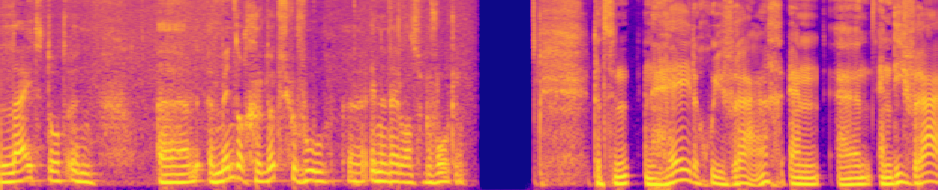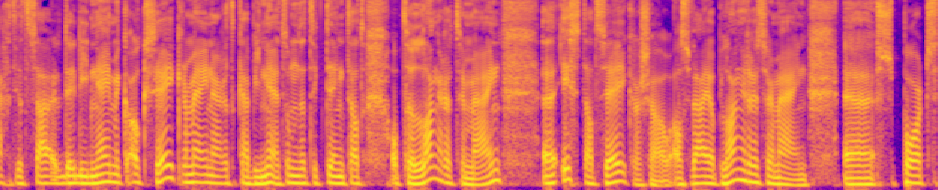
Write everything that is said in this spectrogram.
leidt tot een, uh, een minder geluksgevoel uh, in de Nederlandse bevolking? Dat is een, hele goede vraag. En, en, en die vraag dat zou, die neem ik ook zeker mee naar het kabinet. Omdat ik denk dat op de langere termijn is dat zeker zo. Als wij op langere termijn sport,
